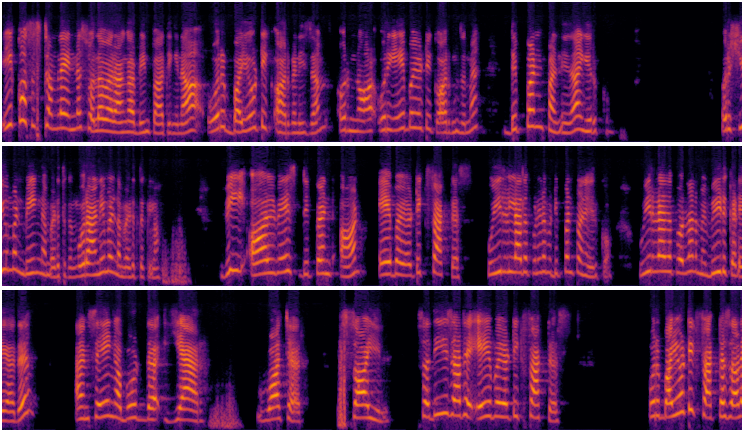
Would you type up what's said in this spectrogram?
ஈகோசிஸ்டம்ல என்ன சொல்ல வராங்க அப்படின்னு பாத்தீங்கன்னா ஒரு பயோட்டிக் ஆர்கனிசம் ஒரு ஒரு ஏபயோட்டிக் ஆர்கனிசம் டிபெண்ட் பண்ணி தான் இருக்கும். ஒரு ஹியூமன் பீயிங் நம்ம எடுத்துக்கோங்க. ஒரு அனிமல் நம்ம எடுத்துக்கலாம். We always depend on abiotic factors உயிர் இல்லாத பொருள் நம்ம டிபெண்ட் பண்ணியிருக்கோம். உயிர் இல்லாத பொருள்னா நம்ம வீடு கிடையாது. I am saying about the air water soil so these are the abiotic factors ஒரு பயோட்டிக் ஃபேக்டர்ஸால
